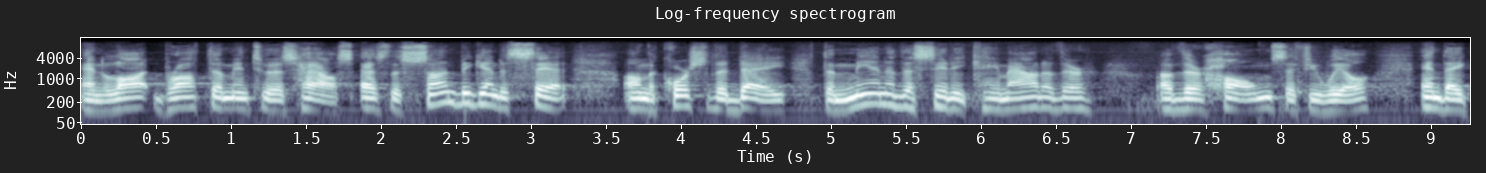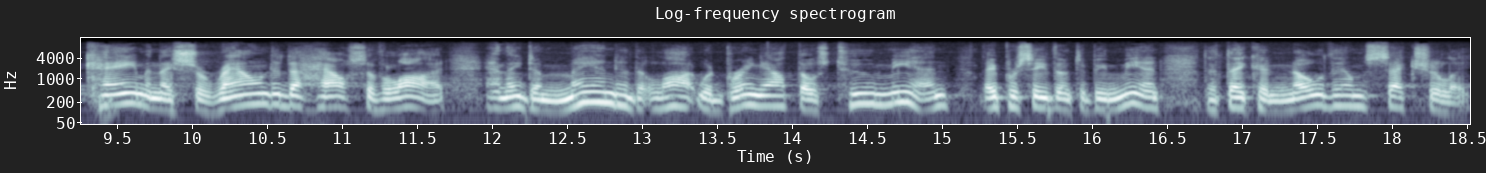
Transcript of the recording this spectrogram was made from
and Lot brought them into his house. As the sun began to set on the course of the day, the men of the city came out of their of their homes, if you will, and they came and they surrounded the house of Lot, and they demanded that Lot would bring out those two men, they perceived them to be men, that they could know them sexually.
